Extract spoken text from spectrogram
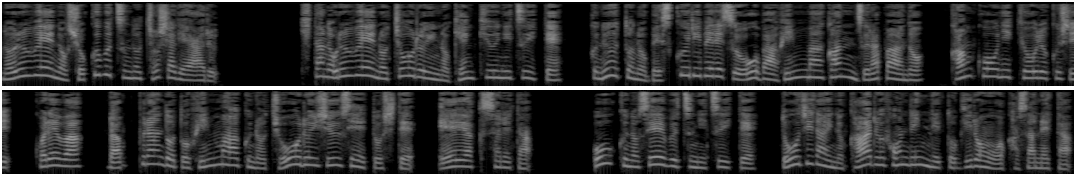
ノルウェーの植物の著者である。北ノルウェーの鳥類の研究について、クヌートのベスクリベレスオーバーフィンマーカンズラパーの観光に協力し、これはラップランドとフィンマークの鳥類習性として英訳された。多くの生物について同時代のカール・フォン・リンネと議論を重ねた。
